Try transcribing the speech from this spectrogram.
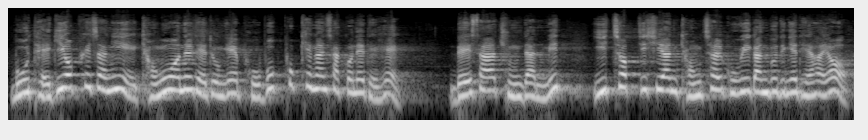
모 대기업 회장이 경호원을 대동해 보복 폭행한 사건에 대해 내사 중단 및 이첩 지시한 경찰 고위 간부 등에 대하여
